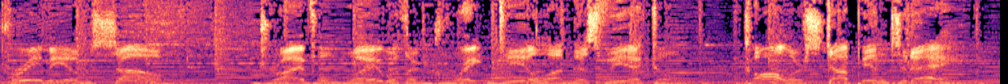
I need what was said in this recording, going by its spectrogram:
premium sound. Drive away with a great deal on this vehicle. Call or stop in today.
